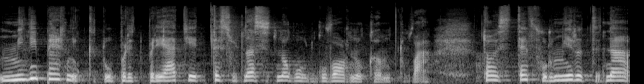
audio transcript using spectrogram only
Мини Перник като предприятие, те се отнасят много отговорно към това. Тоест, те формират една,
